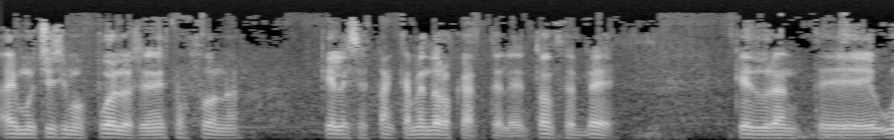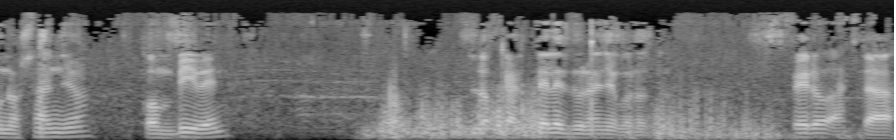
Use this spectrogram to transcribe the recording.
Hay muchísimos pueblos en esta zona que les están cambiando los carteles. Entonces ve que durante unos años conviven los carteles de un año con otro. Pero hasta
